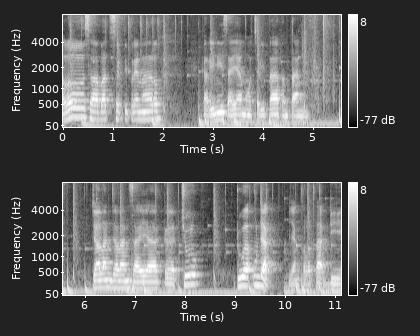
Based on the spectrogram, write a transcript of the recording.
Halo sahabat safetypreneur Kali ini saya mau cerita tentang Jalan-jalan saya ke Curug Dua Undak Yang terletak di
